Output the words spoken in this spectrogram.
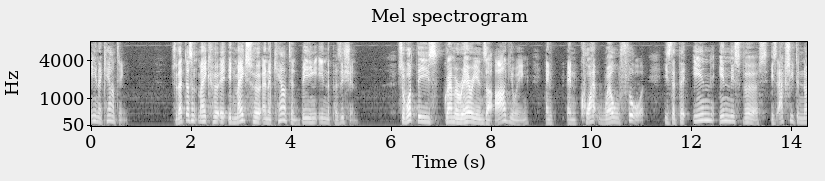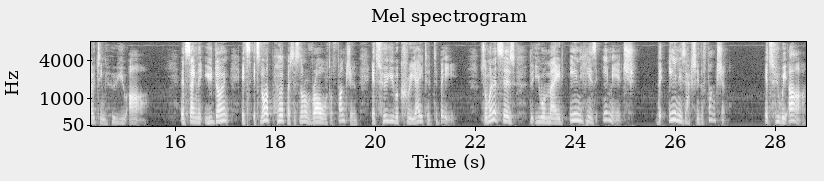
in accounting. So that doesn't make her, it makes her an accountant being in the position. So what these grammarians are arguing, and, and quite well thought, is that the in in this verse is actually denoting who you are. It's saying that you don't, it's, it's not a purpose, it's not a role or function, it's who you were created to be. So when it says that you were made in his image, the in is actually the function. It's who we are.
